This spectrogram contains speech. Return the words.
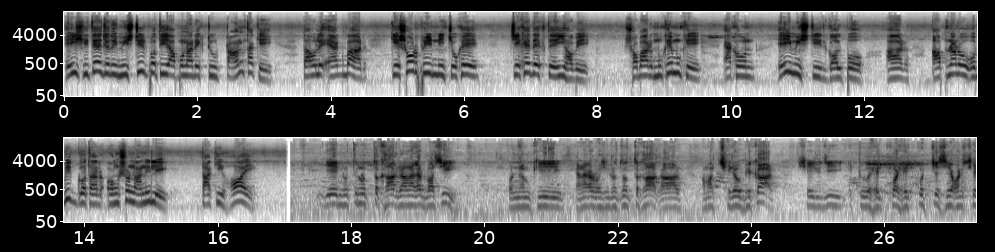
এই শীতে যদি মিষ্টির প্রতি আপনার একটু টান থাকে, তাহলে একবার কেশর ফিরনি চোখে, চেখে দেখতেই হবে। সবার মুখে মুখে এখন এই মিষ্টির গল্প, আর আপনারও অভিজ্ঞতার অংশ না নিলে তা কি হয়? যে নতুনত্ব খাক রানাঘাটবাসী ওর নাম কি রানাঘাটবাসী নতুনত্ব খাক? আর আমার ছেলেও বেকার সে যদি একটু হেল্প কর হেল্প করছে সে অনেক সে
